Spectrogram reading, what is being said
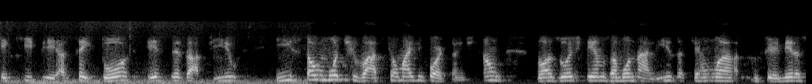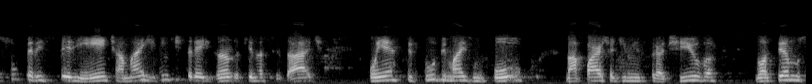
equipe aceitou esse desafio e estão motivados, que é o mais importante. Então, nós hoje temos a Mona Lisa, que é uma enfermeira super experiente, há mais de 23 anos aqui na cidade, conhece tudo e mais um pouco na parte administrativa. Nós temos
